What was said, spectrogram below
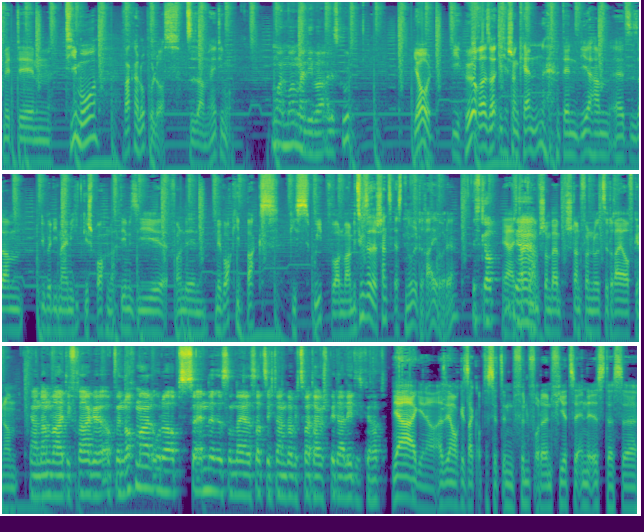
mit dem Timo Vakalopoulos zusammen. Hey Timo. Moin, moin, mein Lieber, alles gut? Jo, die Hörer sollten dich ja schon kennen, denn wir haben äh, zusammen über die Miami Heat gesprochen, nachdem sie von den Milwaukee Bucks gesweept worden waren. Beziehungsweise da stand es erst 0-3, oder? Ich glaube, ja, ich ja, glaube, ja. wir haben schon beim Stand von 0 zu 3 aufgenommen. Ja, und dann war halt die Frage, ob wir nochmal oder ob es zu Ende ist. Und naja, das hat sich dann, glaube ich, zwei Tage später erledigt gehabt. Ja, genau. Also wir haben auch gesagt, ob das jetzt in 5 oder in 4 zu Ende ist, das äh,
